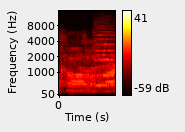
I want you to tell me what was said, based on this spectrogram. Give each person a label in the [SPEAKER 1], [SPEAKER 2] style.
[SPEAKER 1] call.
